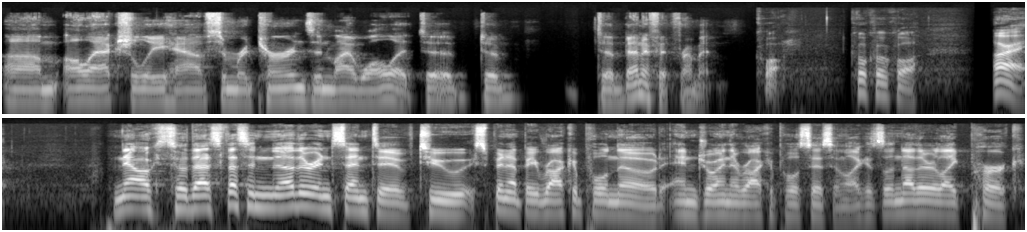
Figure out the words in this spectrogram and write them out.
um, I'll actually have some returns in my wallet to to to benefit from it. Cool, cool, cool, cool. All right. Now, so that's that's another incentive to spin up a Rocket Pool node and join the Rocket Pool system. Like it's another like perk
